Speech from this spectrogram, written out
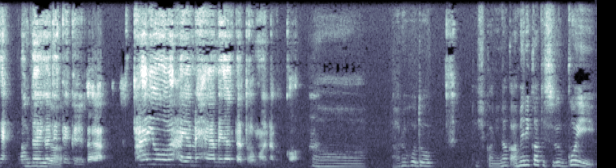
ね問題が出てくるから対応は早め早めだったと思うのここ。なるほど確かに。なんかアメリカってすっごい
